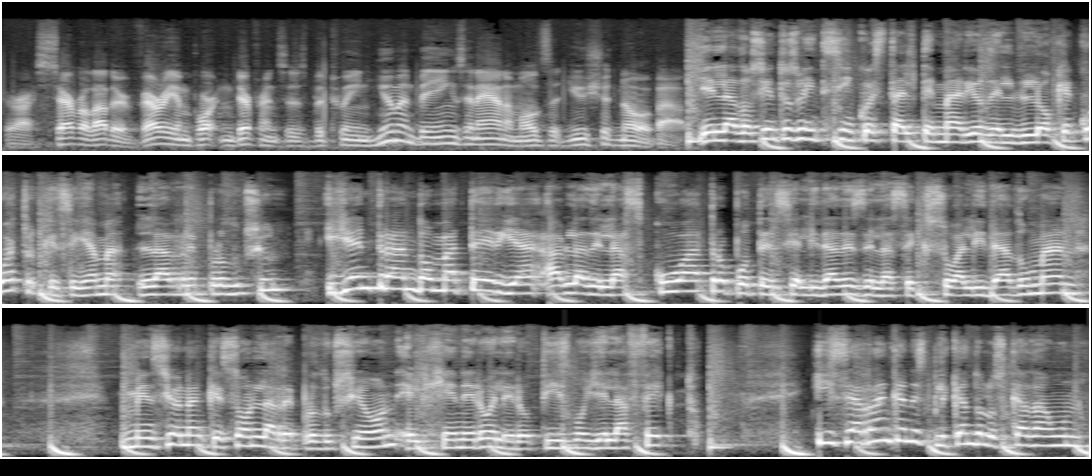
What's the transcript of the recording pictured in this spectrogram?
There are several other very important differences between human beings and animals that you should know about. Y en la 225 está el temario del bloque 4 que se llama la reproducción. Y ya entrando materia, habla de las cuatro potencialidades de la sexualidad humana. Mencionan que son la reproducción, el género, el erotismo y el afecto y se arrancan explicándolos cada uno.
